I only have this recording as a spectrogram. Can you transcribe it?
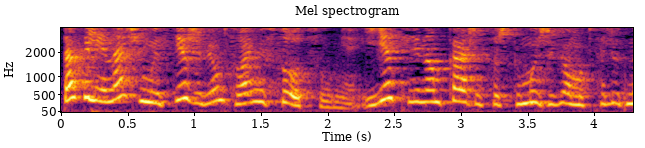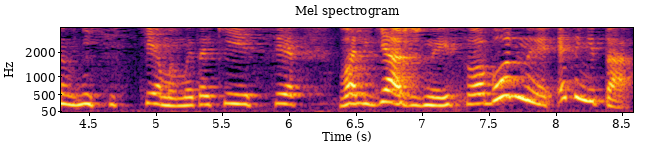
Так или иначе, мы все живем с вами в социуме. И если нам кажется, что мы живем абсолютно вне системы, мы такие все вальяжные и свободные, это не так.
